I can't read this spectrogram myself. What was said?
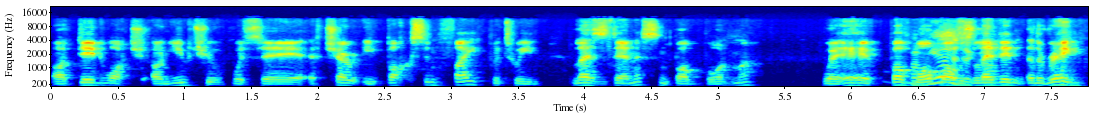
or did watch on YouTube, was a, a charity boxing fight between Les Dennis and Bob Mortimer, where Bob Mortimer was ago? led into the ring,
